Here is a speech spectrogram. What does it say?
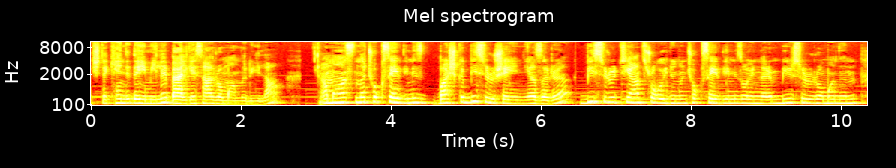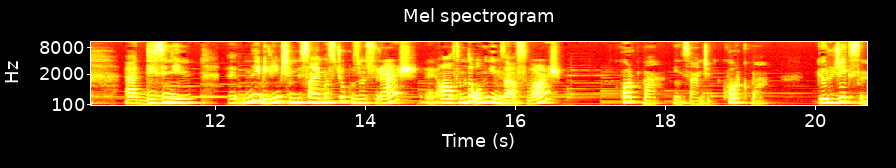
İşte kendi deyimiyle belgesel romanlarıyla. Ama aslında çok sevdiğimiz başka bir sürü şeyin yazarı, bir sürü tiyatro oyununun, çok sevdiğimiz oyunların, bir sürü romanın, dizinin, ne bileyim şimdi sayması çok uzun sürer. E, altında onun imzası var. Korkma insancık, korkma. Göreceksin.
